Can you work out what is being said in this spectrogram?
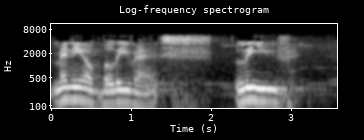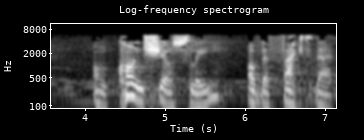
many of believers live unconsciously of the fact that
